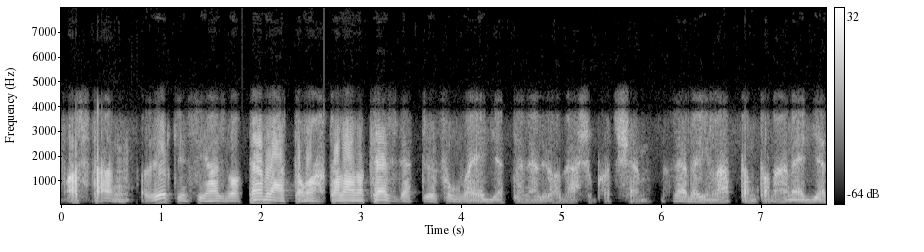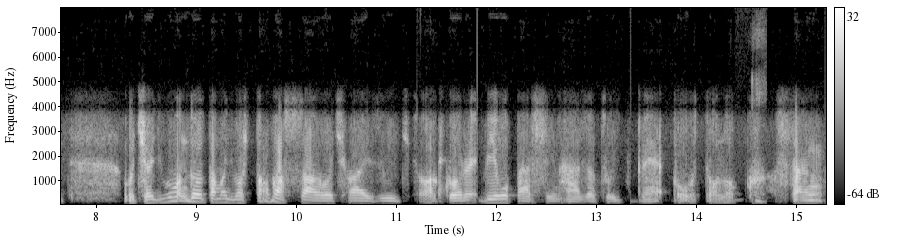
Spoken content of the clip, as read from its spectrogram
Aztán az Örkény Színházban nem láttam a, talán a kezdettől fogva egyetlen előadásukat sem. Az elején láttam talán egyet. Úgyhogy gondoltam, hogy most tavasszal, hogyha ez úgy, akkor jó pár színházat úgy bepótolok. Aztán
